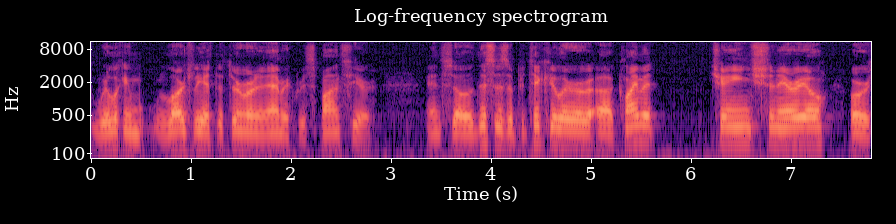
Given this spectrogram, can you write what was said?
we're looking largely at the thermodynamic response here. And so this is a particular uh, climate change scenario, or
